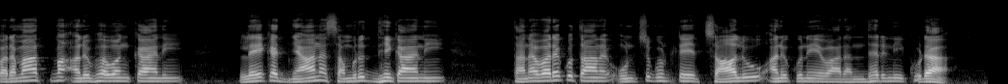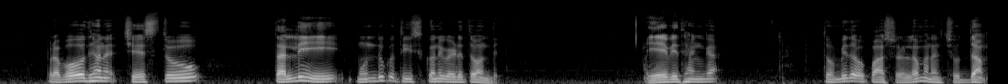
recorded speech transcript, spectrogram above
పరమాత్మ అనుభవం కానీ లేక జ్ఞాన సమృద్ధి కానీ తన వరకు తాను ఉంచుకుంటే చాలు అనుకునే వారందరినీ కూడా ప్రబోధన చేస్తూ తల్లి ముందుకు తీసుకొని వెడుతోంది. ఏ విధంగా? తొమ్మిదవ పాశ్రంలో మనం చూద్దాం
